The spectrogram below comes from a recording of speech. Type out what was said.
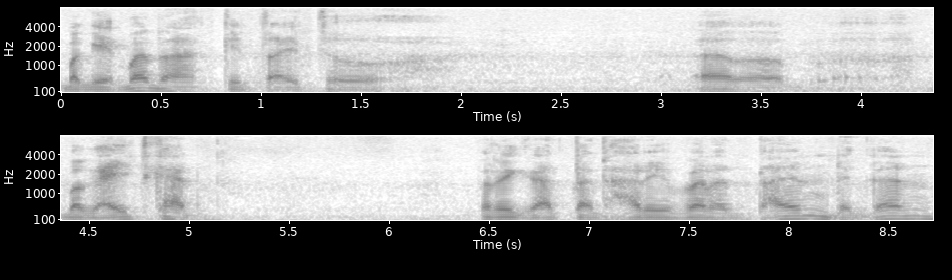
bagaimana kita itu uh, mengaitkan peringatan Hari Valentine dengan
